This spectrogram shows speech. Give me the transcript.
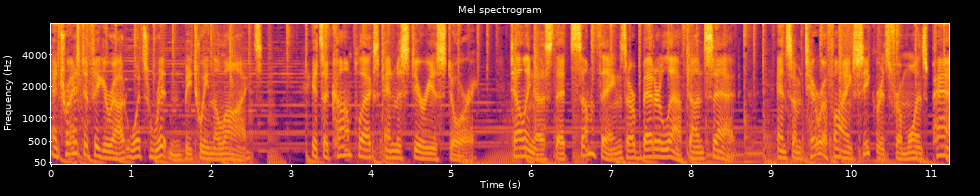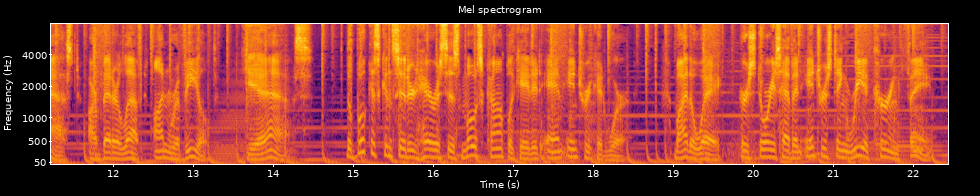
and tries to figure out what's written between the lines. It's a complex and mysterious story, telling us that some things are better left unsaid, and some terrifying secrets from one's past are better left unrevealed. Yes. The book is considered Harris's most complicated and intricate work. By the way, her stories have an interesting reoccurring theme.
